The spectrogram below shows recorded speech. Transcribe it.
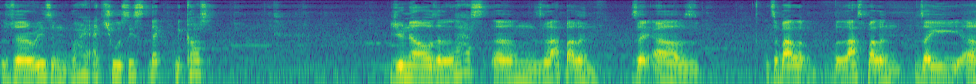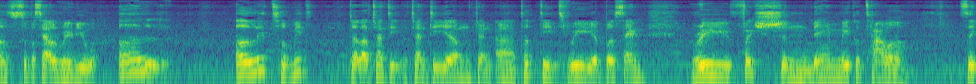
the reason why I choose this deck because you know the last um the last balance they uh the last balance they uh, Supercell review a, a little bit till 20, 20, um, 20 uh, 33 percent reflection damage to tower. They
